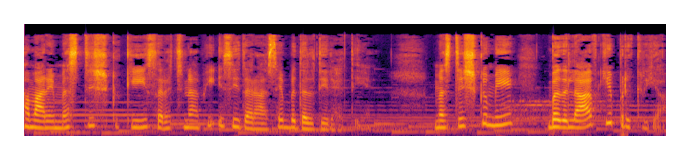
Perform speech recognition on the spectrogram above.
हमारे मस्तिष्क की संरचना भी इसी तरह से बदलती रहती है। मस्तिष्क में बदलाव की प्रक्रिया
